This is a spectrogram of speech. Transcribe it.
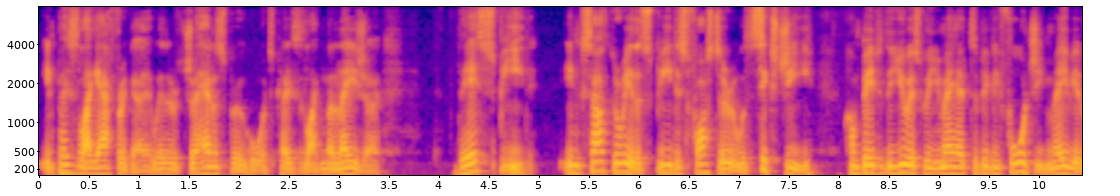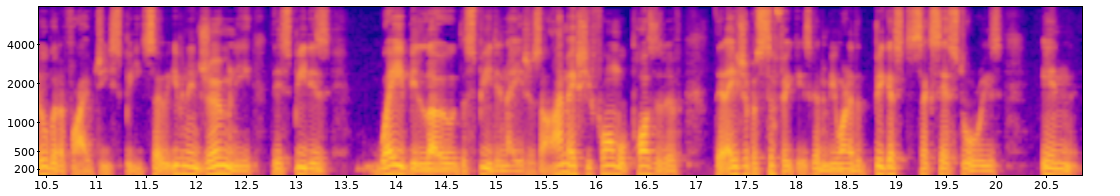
in places like Africa, whether it's Johannesburg or it's places like Malaysia, their speed. In South Korea, the speed is faster with 6G compared to the US where you may have typically 4G, maybe a little bit of 5G speed. So even in Germany, their speed is way below the speed in Asia. So I'm actually far more positive that Asia Pacific is going to be one of the biggest success stories in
